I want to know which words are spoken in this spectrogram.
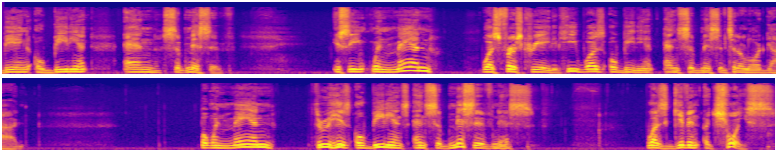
being obedient and submissive. You see, when man was first created, he was obedient and submissive to the Lord God. But when man, through his obedience and submissiveness, was given a choice,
